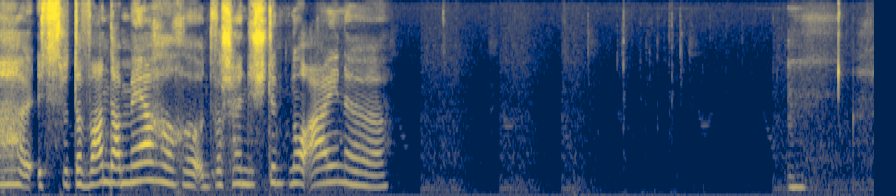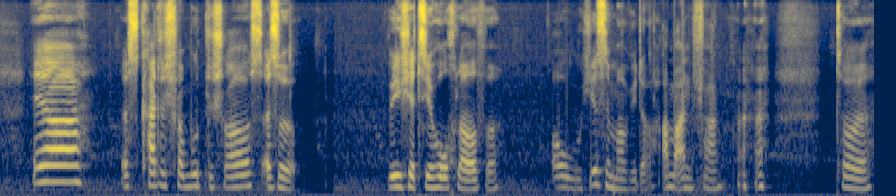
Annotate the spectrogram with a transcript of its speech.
Ah, ich, da waren da mehrere und wahrscheinlich stimmt nur eine. Hm. Ja, das cutte ich vermutlich raus. Also, wie ich jetzt hier hochlaufe. Oh, hier sind wir wieder. Am Anfang. Toll.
